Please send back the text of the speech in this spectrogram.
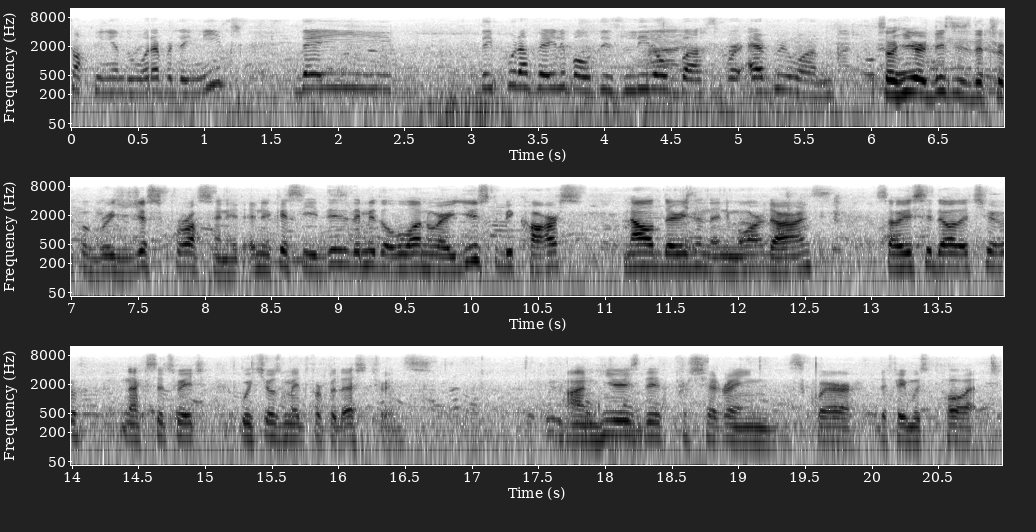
shopping and do whatever they need they they put available this little bus for everyone So here, this is the triple bridge, just crossing it, and you can see this is the middle one where it used to be cars. Now there isn't anymore, there aren't. So you see the other two next to it, which was made for pedestrians. And here is the Preseren Square, the famous poet.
